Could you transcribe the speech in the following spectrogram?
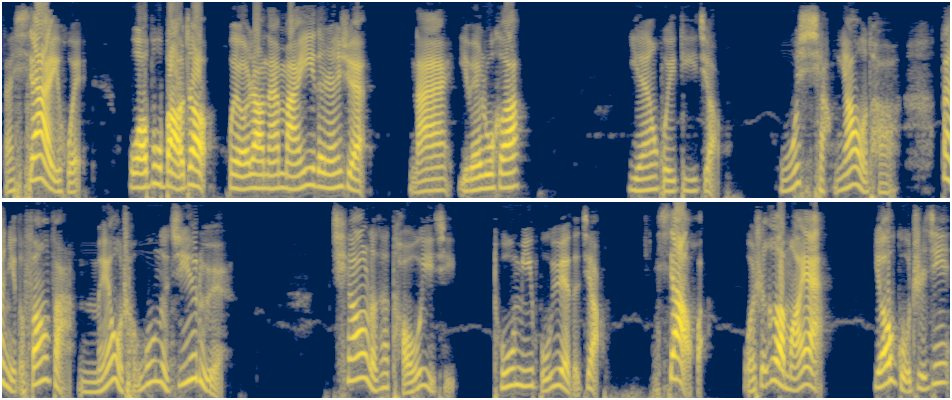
但下一回，我不保证会有让奶满意的人选。奶以为如何？”颜回低叫：“我想要他。”但你的方法没有成功的几率。敲了他头一记，荼蘼不悦的叫：“笑话！我是恶魔呀！由古至今，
